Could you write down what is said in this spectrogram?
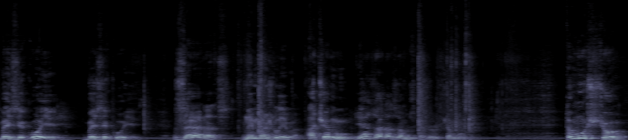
без якої, без якої зараз неможливо. А чому? Я зараз вам скажу чому. Тому що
